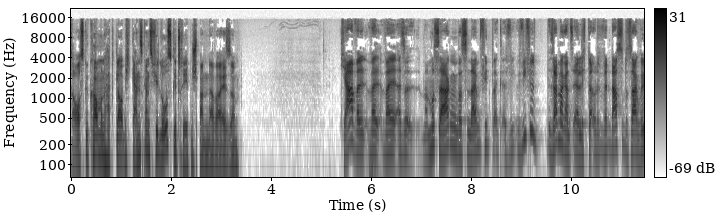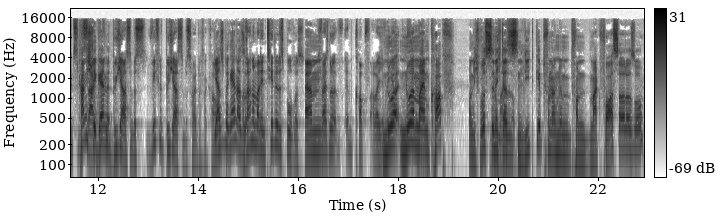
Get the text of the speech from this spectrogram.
rausgekommen und hat, glaube ich, ganz, ganz viel losgetreten, spannenderweise. Ja, weil, weil, weil, also man muss sagen, dass in deinem Feedback, also wie, wie viel, sag mal ganz ehrlich, da, darfst du das sagen, willst du Kann ich sagen, dir gerne- Wie viele Bücher hast du bis, wie viele Bücher hast du bis heute verkauft? Ja, super gerne. Und Also sag nochmal den Titel des Buches. Ähm, ich weiß nur im Kopf, aber ich nur, nur in meinem Kopf und ich wusste nicht, dass meinem es ein Lied gibt von irgendeinem, von Mark Forster oder so.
